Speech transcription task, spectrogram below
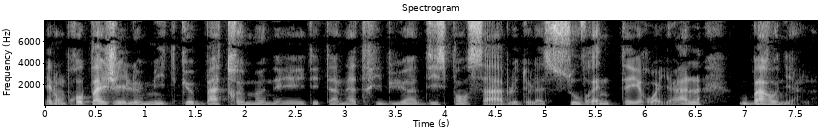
et l'on propageait le mythe que battre monnaie était un attribut indispensable de la souveraineté royale ou baroniale.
